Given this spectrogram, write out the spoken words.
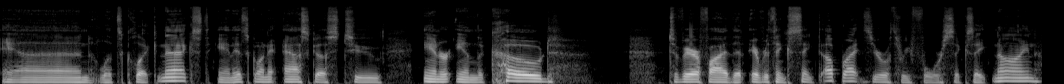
and let's click next and it's going to ask us to enter in the code to verify that everything's synced up right 034689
